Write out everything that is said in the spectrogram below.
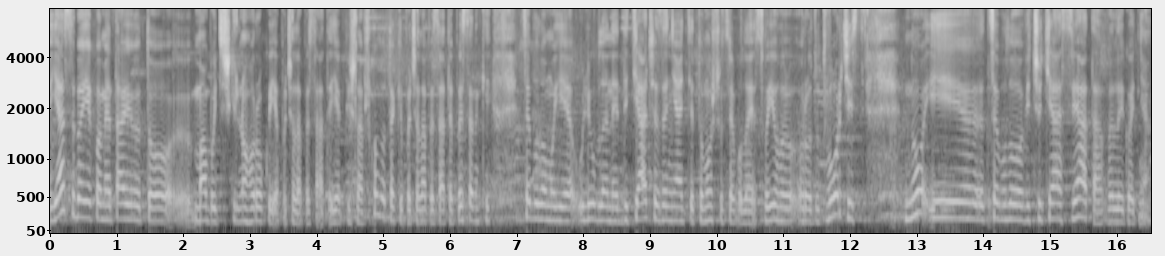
Я себе як пам'ятаю, то е, мабуть шкільного року я почала писати. Як пішла в школу, так і почала писати писанки. Це було моє улюблене дитяче заняття, тому що це була свого роду творчість. Ну і це було відчуття свята Великодня.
